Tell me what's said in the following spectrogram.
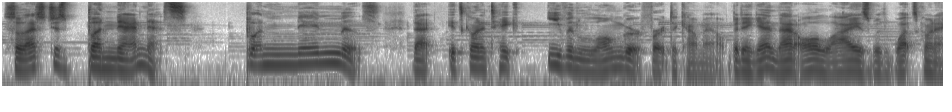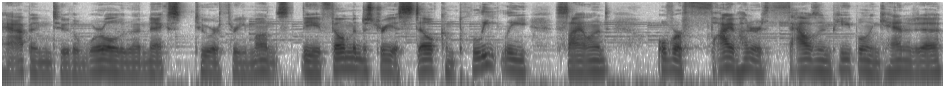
So that's just bananas. Bananas. That it's going to take even longer for it to come out. But again, that all lies with what's going to happen to the world in the next two or three months. The film industry is still completely silent. Over 500,000 people in Canada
